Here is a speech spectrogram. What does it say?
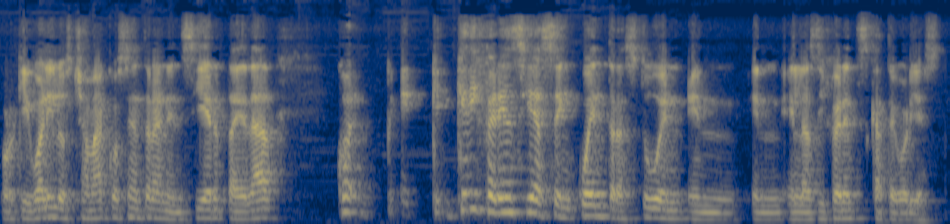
porque igual y los chamacos entran en cierta edad. ¿Qué, qué diferencias encuentras tú en, en, en las diferentes categorías?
